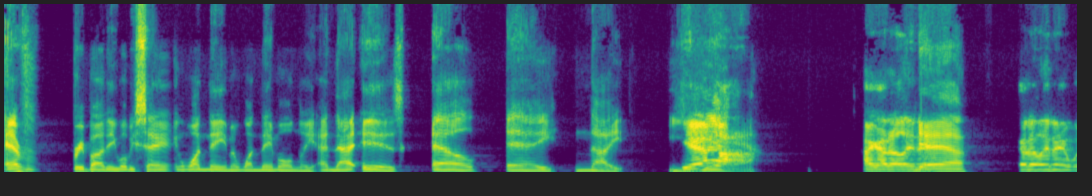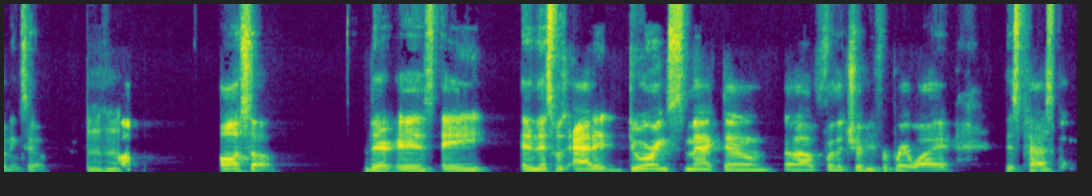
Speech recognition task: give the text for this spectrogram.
everybody will be saying one name and one name only, and that is L.A. Knight. Yeah. I got LA Knight. Yeah. Got LA Knight winning too. Mhm. Also, there is a, and this was added during SmackDown uh, for the tribute for Bray Wyatt this past week.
